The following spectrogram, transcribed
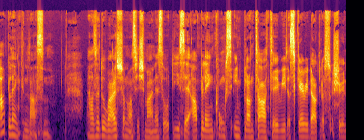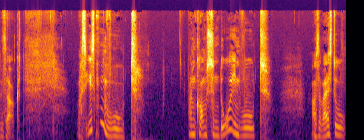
ablenken lassen. Also du weißt schon, was ich meine, so diese Ablenkungsimplantate, wie das Gary Douglas so schön sagt. Was ist denn Wut? Wann kommst denn du in Wut? Also weißt du,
